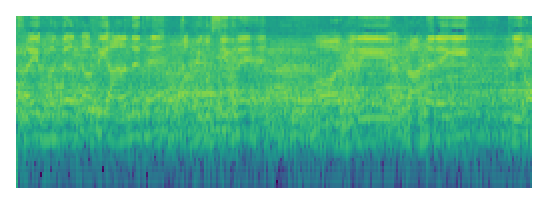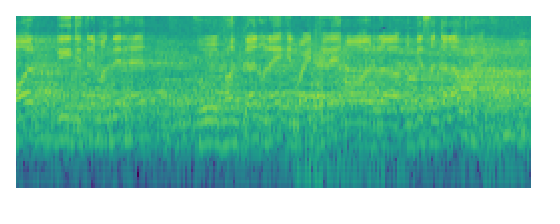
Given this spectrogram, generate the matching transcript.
सभी भक्तगण काफ़ी आनंदित हैं काफ़ी कुछ सीख रहे हैं और मेरी प्रार्थना रहेगी कि और भी जितने मंदिर हैं वो भक्तगण उन्हें इन्वाइट करें और उनके लाभ उठाएँ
